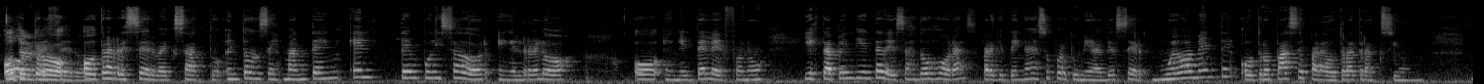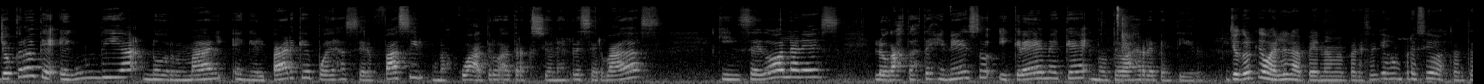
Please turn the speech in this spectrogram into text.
Otra otro- reserva. otra reserva, exacto. Entonces, mantén el temporizador en el reloj o en el teléfono y está pendiente de esas dos horas para que tengas esa oportunidad de hacer nuevamente otro pase para otra atracción. Yo creo que en un día normal en el parque puedes hacer fácil unas cuatro atracciones reservadas, 15 dólares, lo gastaste en eso y créeme que no te vas a arrepentir. Yo creo que vale la pena, me parece que es un precio bastante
